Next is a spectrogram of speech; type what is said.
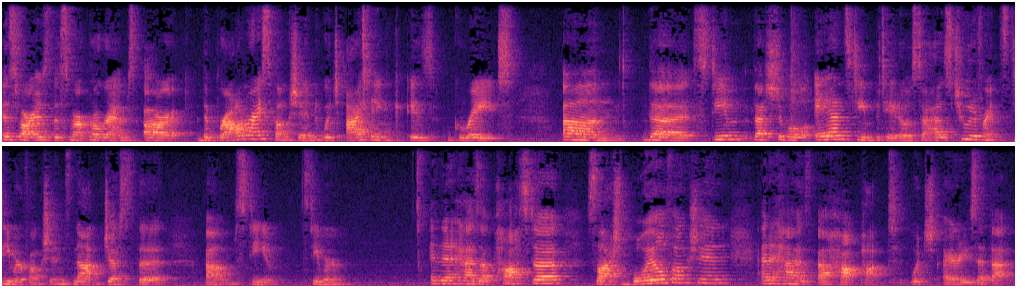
as far as the smart programs are the brown rice function, which I think is great. Um, the steamed vegetable and steamed potatoes, so it has two different steamer functions, not just the um, steam steamer. And then it has a pasta slash boil function, and it has a hot pot, which I already said that.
